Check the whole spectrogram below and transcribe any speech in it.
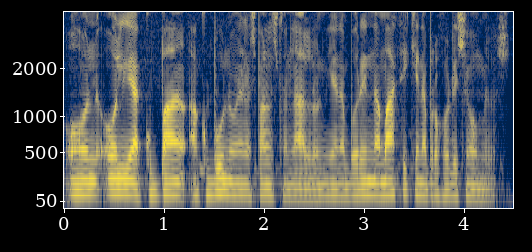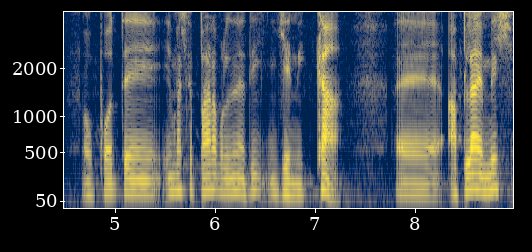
ό, όλοι ακουμπά, ακουμπούν ο ένας πάνω στον άλλον για να μπορεί να μάθει και να προχωρήσει ο όμιλος. Οπότε είμαστε πάρα πολύ δυνατοί γενικά ε, απλά εμείς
